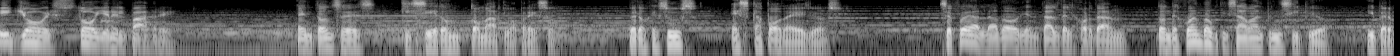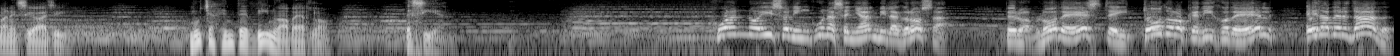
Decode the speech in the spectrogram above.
y yo estoy en el Padre. Entonces quisieron tomarlo preso, pero Jesús escapó de ellos. Se fue al lado oriental del Jordán, donde Juan bautizaba al principio, y permaneció allí. Mucha gente vino a verlo. Decían, Juan no hizo ninguna señal milagrosa, pero habló de éste y todo lo que dijo de él era verdad.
